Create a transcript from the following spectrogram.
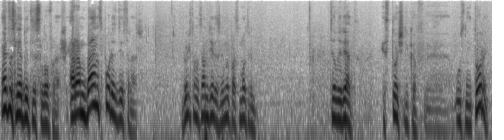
Это следует из слов Раши. А Рамбан спорит здесь Раши. Говорит, что на самом деле, если мы посмотрим целый ряд источников э, устной Торы –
